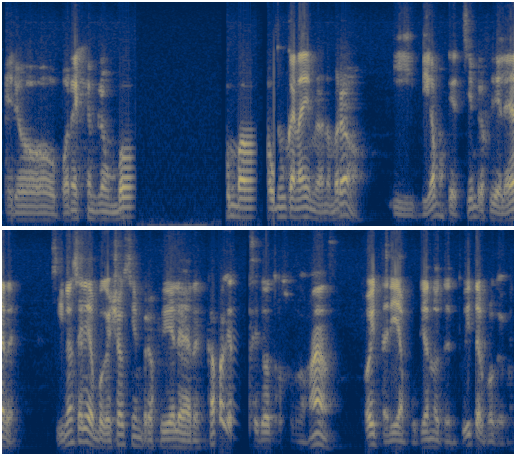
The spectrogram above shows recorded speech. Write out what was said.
Pero, por ejemplo, un bomba nunca nadie me lo nombró. Y digamos que siempre fui a leer. Si no sería porque yo siempre fui a leer, capaz que sería otro zurdo más. Hoy estaría puteándote en Twitter porque me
